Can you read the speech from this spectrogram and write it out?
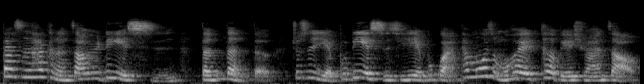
但是他可能遭遇猎食等等的，就是也不猎食，其实也不管他们为什么会特别喜欢找。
